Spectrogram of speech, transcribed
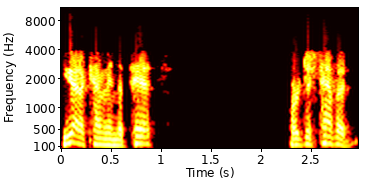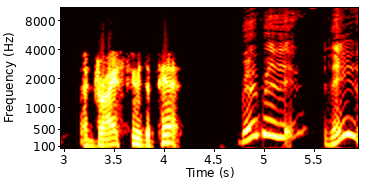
you got to come in the pits or just have a, a drive through the pit. Remember they, they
